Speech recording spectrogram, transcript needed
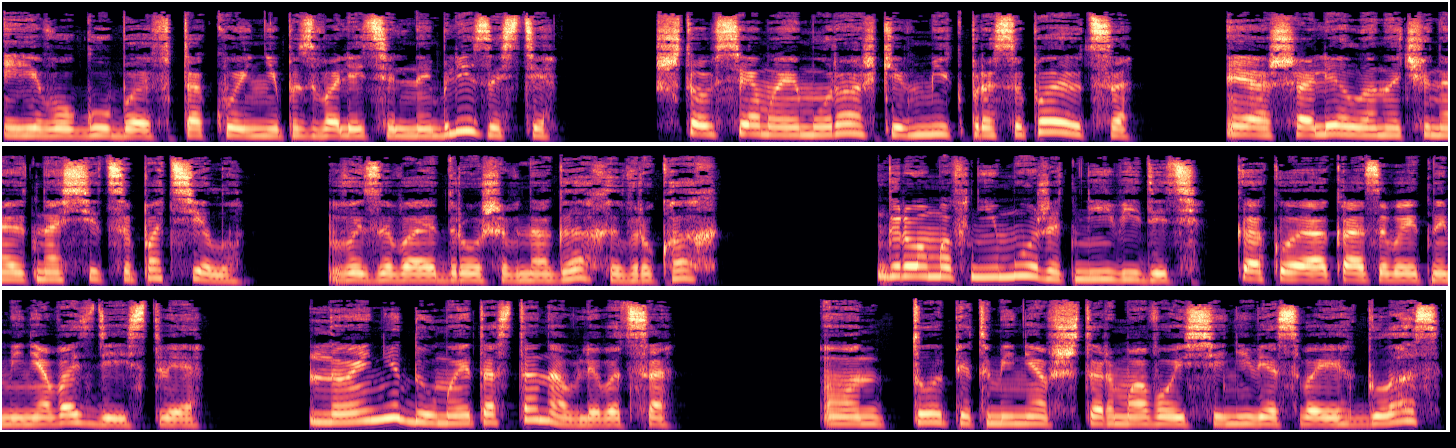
Его губы в такой непозволительной близости, что все мои мурашки вмиг просыпаются и ошалело начинают носиться по телу, вызывая дрожь в ногах и в руках. Громов не может не видеть, какое оказывает на меня воздействие, но и не думает останавливаться. Он топит меня в штормовой синеве своих глаз,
